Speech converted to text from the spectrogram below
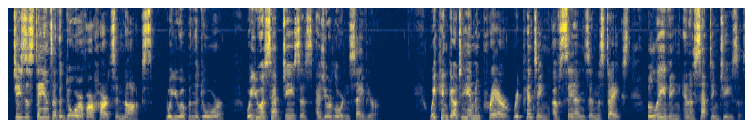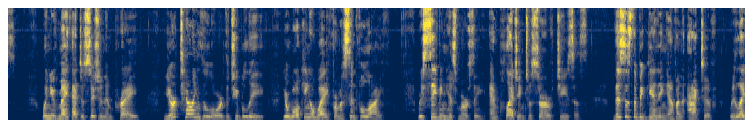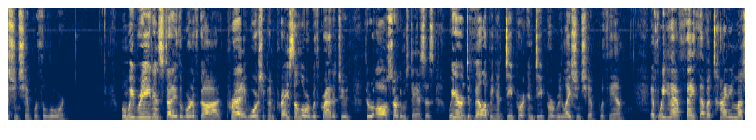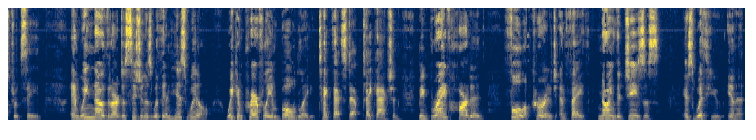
Jesus stands at the door of our hearts and knocks. Will you open the door? Will you accept Jesus as your Lord and Savior? We can go to Him in prayer, repenting of sins and mistakes, believing and accepting Jesus. When you've made that decision and prayed, you're telling the Lord that you believe. You're walking away from a sinful life, receiving His mercy, and pledging to serve Jesus. This is the beginning of an active relationship with the Lord. When we read and study the Word of God, pray, worship, and praise the Lord with gratitude through all circumstances, we are developing a deeper and deeper relationship with Him. If we have faith of a tiny mustard seed, and we know that our decision is within His will, we can prayerfully and boldly take that step, take action, be brave hearted, full of courage and faith, knowing that Jesus is with you in it.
